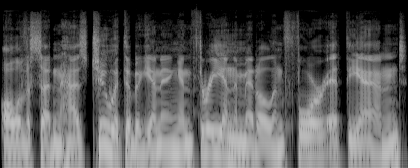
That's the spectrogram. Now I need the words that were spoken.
all of a sudden has two at the beginning and three in the middle and four at the end,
